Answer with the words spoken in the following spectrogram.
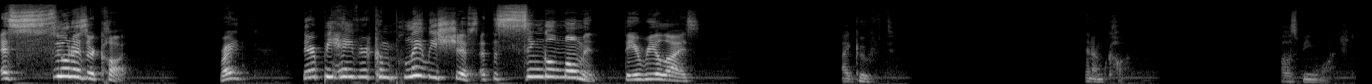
as soon as they're caught, right? Their behavior completely shifts at the single moment they realize I goofed and I'm caught. I was being watched.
